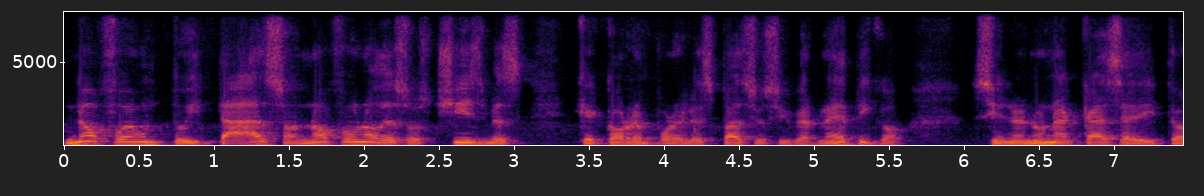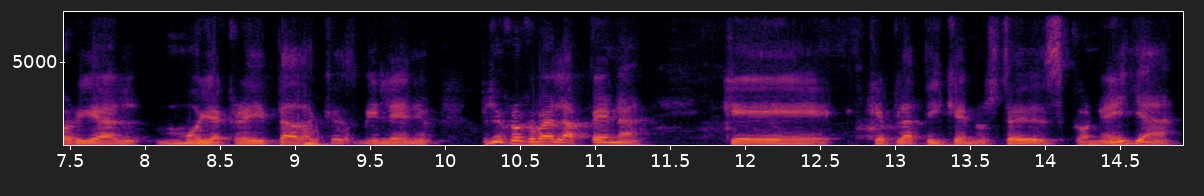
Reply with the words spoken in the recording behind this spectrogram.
No fue un tuitazo, no fue uno de esos chismes que corren por el espacio cibernético, sino en una casa editorial muy acreditada que es Milenio. Pues yo creo que vale la pena que, que platiquen ustedes con ella,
